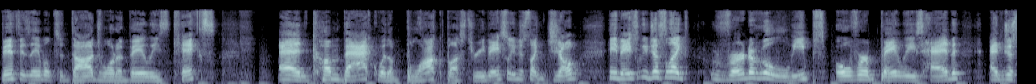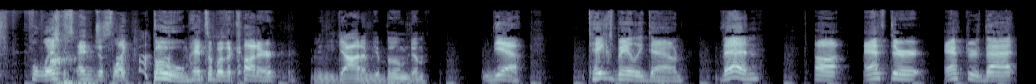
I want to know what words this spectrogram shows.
Biff is able to dodge one of Bailey's kicks and come back with a blockbuster. He basically just like jump. He basically just like vertical leaps over Bailey's head and just flips and just like boom hits him with a cutter. I mean, you got him. You boomed him. Yeah, takes Bailey down. Then, uh, after after that,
